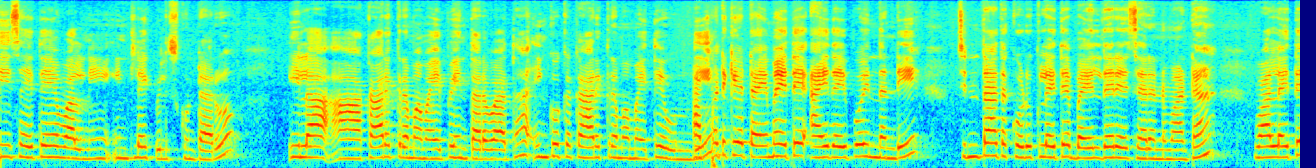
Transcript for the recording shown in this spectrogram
తీసైతే వాళ్ళని ఇంట్లోకి పిలుచుకుంటారు. ఇలా ఆ కార్యక్రమం అయిపోయిన తర్వాత ఇంకొక కార్యక్రమం అయితే ఉంది. అప్పటికే టైం అయితే ఐదు అయిపోయిందండి చింతాత కొడుకులైతే బయలుదేరేశారనమాట వాళ్ళైతే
